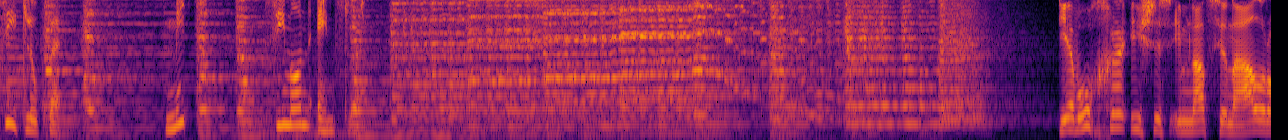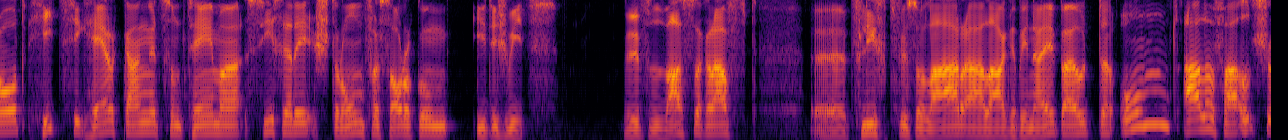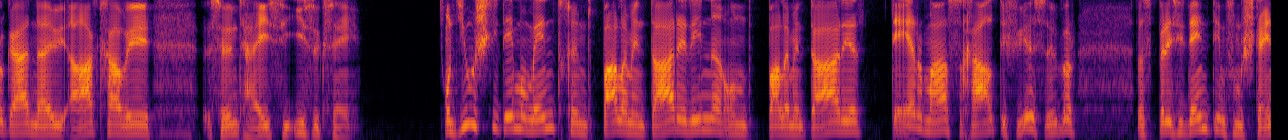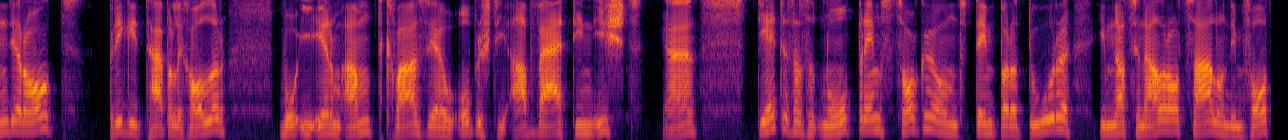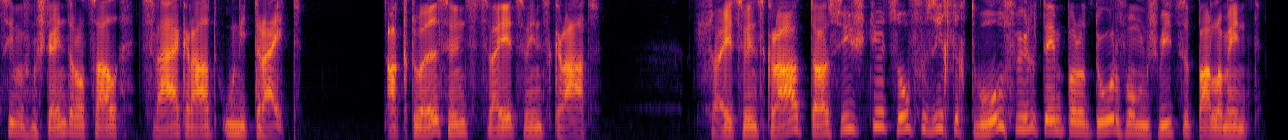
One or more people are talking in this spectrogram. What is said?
Zeitlupe mit Simon Enzler. Diese Woche ist es im Nationalrat hitzig hergegangen zum Thema sichere Stromversorgung in der Schweiz. Wie viel Wasserkraft, äh, Pflicht für Solaranlagen bei Neubauten und allenfalls sogar neue AKW sind heisse Eisen gesehen. Und just in dem Moment können Parlamentarierinnen und Parlamentarier dermaßen kalte Füße über, dass die Präsidentin vom Ständerat, Brigitte Heberli-Koller, wo in ihrem Amt quasi auch oberste Abwärtin ist, ja, die hat es also die Notbremse gezogen und Temperaturen im Nationalratssaal und im Vorzimmer vom Ständeratssaal 2 Grad unigetragen. Aktuell sind es 22 Grad. 22 Grad, das ist jetzt offensichtlich die Wohlfühltemperatur vom Schweizer Parlament.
